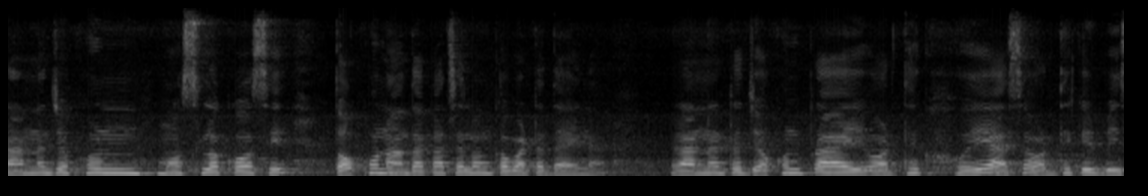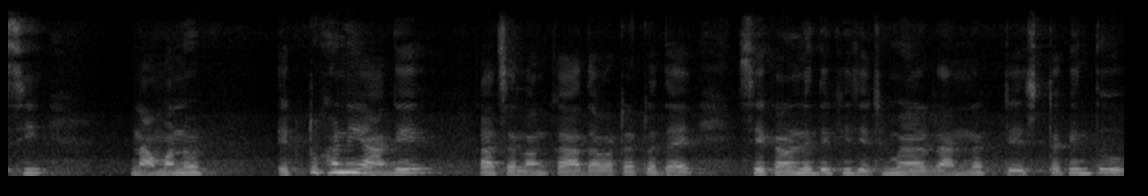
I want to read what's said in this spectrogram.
রান্না যখন মশলা কষে তখন আদা কাঁচা লঙ্কা বাটা দেয় না। রান্নাটা যখন প্রায় অর্ধেক হয়ে আসে, অর্ধেকের বেশি নামানোর একটুখানি আগে কাঁচা লঙ্কা, আদা বাটাটা দেয়। সে কারণে দেখি জেঠিমার রান্নার টেস্টটা কিন্তু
